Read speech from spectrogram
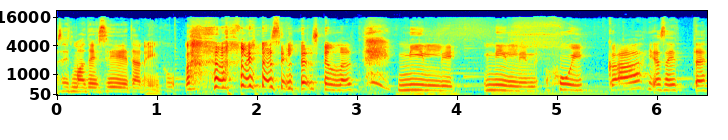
sit mä otin siitä niinku välillä sille sellaista nilli, nillin huikkaa. Ja sitten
